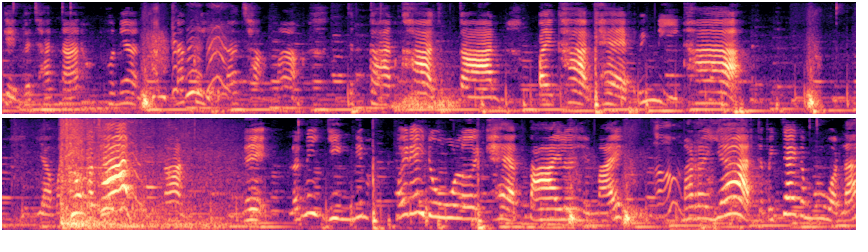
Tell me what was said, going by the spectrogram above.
เก่งกับฉันนะเธอเนี่ยดูน่าเกลียดน่าชังมากจัดการค่ะจัดการ ไปค่ะแขกวิ่งหนีค่ะ อย่ามายุ่งกับฉันนั่นนี่แล้วนี่ยิงนี่ไม่ได้ดูเลยแขกตายเลยเห็นไหมมารยาทจะไปแจ้งตำรวจละ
